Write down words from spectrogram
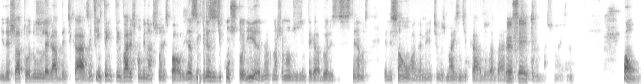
e deixar todo o legado dentro de casa. Enfim, tem, tem várias combinações, Paulo. E as empresas de consultoria, né, que nós chamamos de integradores de sistemas, eles são, obviamente, os mais indicados a dar essas recomendações. Né? Bom,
